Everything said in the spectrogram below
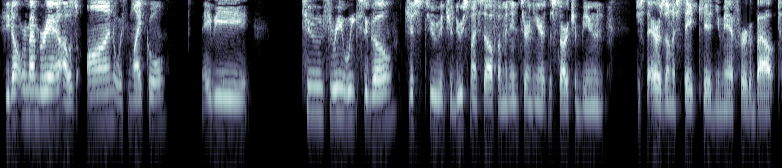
if you don't remember it, I was on with Michael maybe two, three weeks ago just to introduce myself. I'm an intern here at the Star Tribune, just the Arizona State kid you may have heard about.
